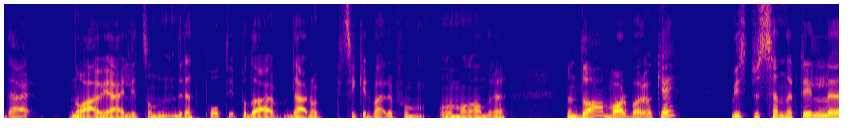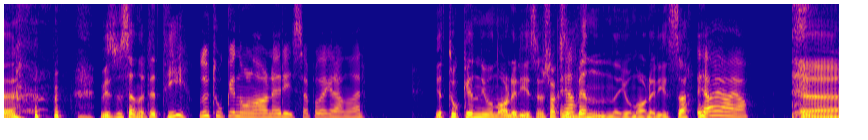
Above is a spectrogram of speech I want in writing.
det er, Nå er jo jeg litt sånn rett på-type, og det er, det er nok sikkert verre for m- mange andre. Men da var det bare ok. Hvis du sender til eh, Hvis du sender til ti Du tok inn Jon Arne Riise på de greiene der. Jeg tok en Jon Arne Riise, en slags Ja. venne-Jon Arne Riise. Ja, ja, ja. Eh,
